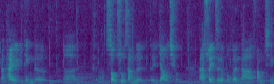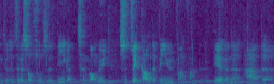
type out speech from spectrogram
那它有一定的呃手术上的的要求。那所以这个部分大家放心，就是这个手术是第一个成功率是最高的避孕方法。第二个呢，它的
